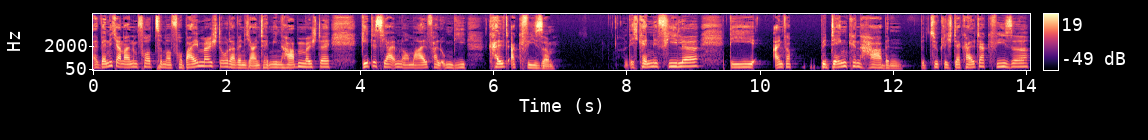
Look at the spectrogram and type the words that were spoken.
weil wenn ich an einem Vorzimmer vorbei möchte oder wenn ich einen Termin haben möchte, geht es ja im Normalfall um die Kaltakquise. Und ich kenne viele, die einfach Bedenken haben bezüglich der Kaltakquise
